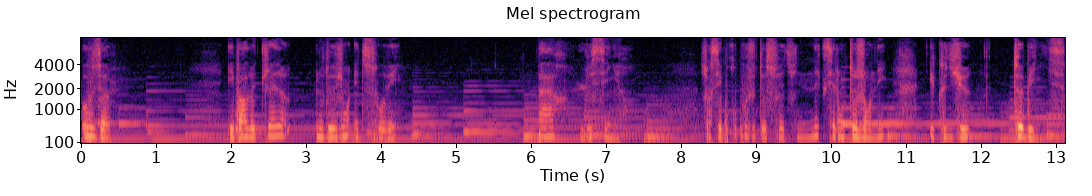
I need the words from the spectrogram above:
aux hommes et par lequel nous devions être sauvés par le Seigneur. Sur ces propos, je te souhaite une excellente journée et que Dieu te bénisse.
